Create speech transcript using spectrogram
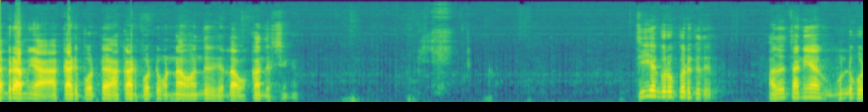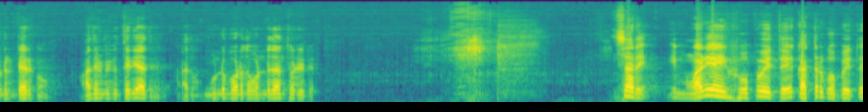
ஆப்ராமிங்க அக்காடி போட்டு அக்காடி போட்டு ஒன்றா வந்து எல்லாம் உட்காந்துருச்சுங்க தீய குரூப் இருக்குது. அது தனியாக குண்டு போட்டுக்கிட்டே இருக்கும். அது எங்களுக்கு தெரியாது. அது குண்டு போடுறது ஒன்று தான் தொழில் சரி வழியை ஒப்புவித்து கத்தருக்கு ஒப்புவித்து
